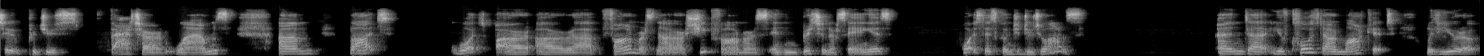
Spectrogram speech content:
to produce fatter lambs. Um, but what our, our uh, farmers now, our sheep farmers in Britain are saying is, what is this going to do to us? And uh, you've closed our market with Europe,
